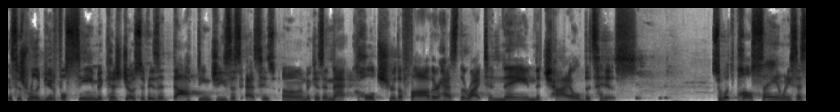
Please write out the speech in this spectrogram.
It's this really beautiful scene because Joseph is adopting Jesus as his own, because in that culture, the father has the right to name the child that's his. So, what's Paul saying when he says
